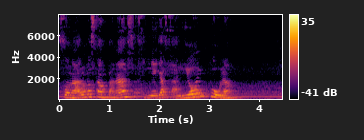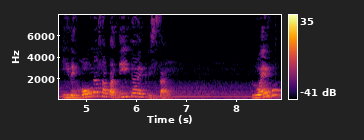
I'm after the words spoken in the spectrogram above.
sonaron los campanazos y ella salió en pura y dejó una zapatilla de cristal. Luego,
